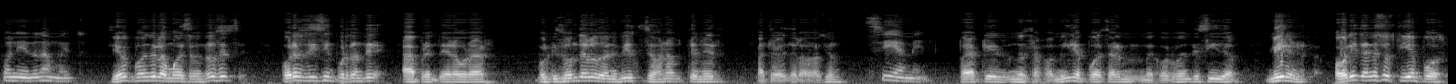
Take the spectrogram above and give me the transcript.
poniendo la muestra. Siempre poniendo la muestra. Entonces, por eso sí es importante aprender a orar. Porque son de los beneficios que se van a obtener a través de la oración. Sí, amén. Para que nuestra familia pueda estar mejor bendecida. Miren, ahorita en esos tiempos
